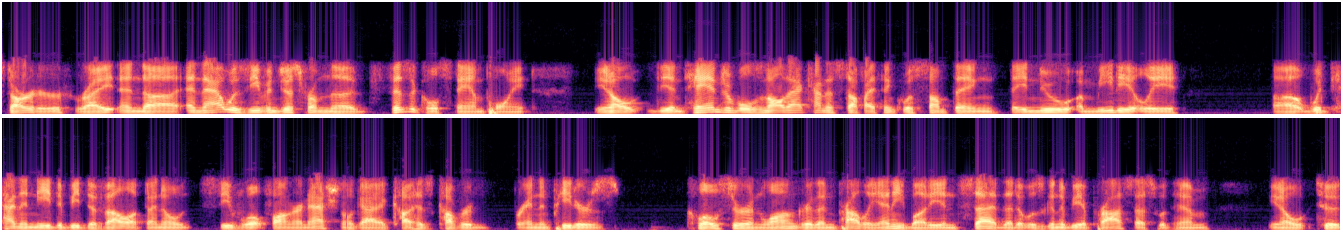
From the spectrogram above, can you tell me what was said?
starter, right? And uh, and that was even just from the physical standpoint. You know, the intangibles and all that kind of stuff. I think was something they knew immediately uh, would kind of need to be developed. I know Steve Wiltfong, our national guy, has covered Brandon Peters closer and longer than probably anybody, and said that it was going to be a process with him, you know, to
